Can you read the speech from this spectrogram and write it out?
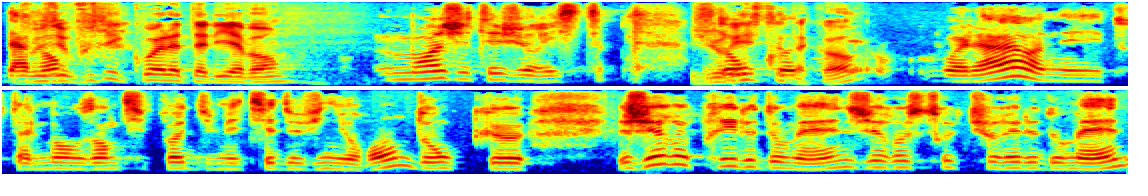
d'avant. Vous, vous faisiez quoi, Nathalie, avant? Moi, j'étais juriste. Juriste, d'accord. Voilà, on est totalement aux antipodes du métier de vigneron. Donc, euh, j'ai repris le domaine, j'ai restructuré le domaine.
